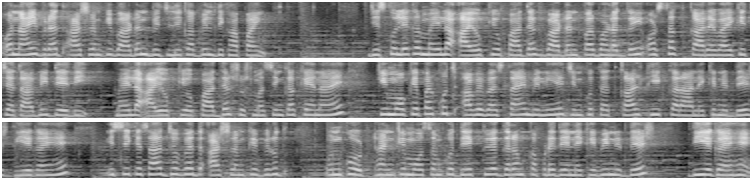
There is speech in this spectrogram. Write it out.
और न ही वृद्ध आश्रम की वार्डन बिजली का बिल दिखा पाई। जिसको लेकर महिला आयोग के उपाध्यक्ष वार्डन पर भड़क गई और सख्त कार्यवाही की चेतावनी दे दी। महिला आयोग के उपाध्यक्ष सुषमा सिंह का कहना है कि मौके पर कुछ अव्यवस्थाएँ मिली हैं जिनको तत्काल ठीक कराने के निर्देश दिए गए हैं। इसी के साथ जो वृद्ध आश्रम के विरुद्ध उनको ठंड के मौसम को देखते हुए गर्म कपड़े देने के भी निर्देश दिए गए हैं।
